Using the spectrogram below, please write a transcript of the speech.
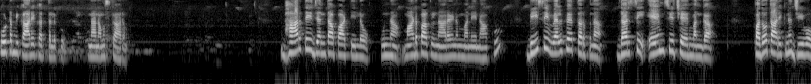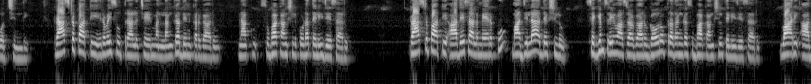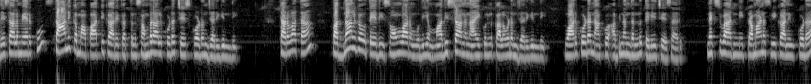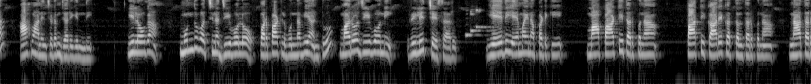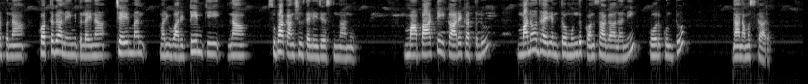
కూటమి కార్యకర్తలకు నా నమస్కారం. భారతీయ జనతా పార్టీలో ఉన్న మాడపాకుల నారాయణమ్మ అనే నాకు బీసీ వెల్ఫేర్ తరపున దర్శి ఏఎంసీ చైర్మన్గా పదో తారీఖున జీవో వచ్చింది. రాష్ట్ర పార్టీ ఇరవై సూత్రాల చైర్మన్ లంకా దినకర్ గారు నాకు శుభాకాంక్షలు కూడా తెలియజేశారు. రాష్ట్ర పార్టీ ఆదేశాల మేరకు మా జిల్లా అధ్యక్షులు సెగ్గం శ్రీనివాసరావు గారు గౌరవప్రదంగా శుభాకాంక్షలు తెలియజేశారు. వారి ఆదేశాల మేరకు స్థానిక మా పార్టీ కార్యకర్తలు సంబరాలు కూడా చేసుకోవడం జరిగింది. తర్వాత పద్నాలుగవ తేదీ సోమవారం ఉదయం మా అధిష్టాన నాయకులను కలవడం జరిగింది. వారు కూడా నాకు అభినందనలు తెలియచేశారు. నెక్స్ట్ వారిని ప్రమాణ స్వీకారానికి కూడా ఆహ్వానించడం జరిగింది. ఈలోగా ముందు వచ్చిన జీవోలో పొరపాట్లు ఉన్నవి అంటూ మరో జీవోని రిలీజ్ చేశారు. ఏది ఏమైనప్పటికీ మా పార్టీ తరపున పార్టీ కార్యకర్తల తరపున నా తరపున కొత్తగా నియమితులైన చైర్మన్ మరియు వారి టీంకి నా శుభాకాంక్షలు తెలియజేస్తున్నాను. మా పార్టీ కార్యకర్తలు మనోధైర్యంతో ముందు కొనసాగాలని కోరుకుంటూ నా నమస్కారం.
